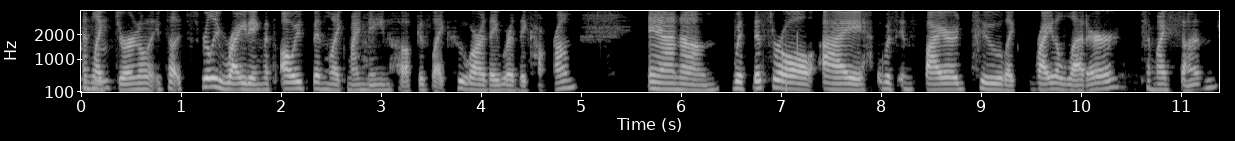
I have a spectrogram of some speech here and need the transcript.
and mm-hmm. like journaling. It's really writing. That's always been like my main hook is like, who are they? Where they come from? And um, with this role, I was inspired to like write a letter to my sons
